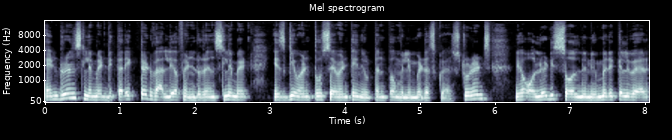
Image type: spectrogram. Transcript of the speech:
endurance limit. The corrected value of endurance limit is given to 70 Newton per millimeter square. Students, we have already solved the numerical where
